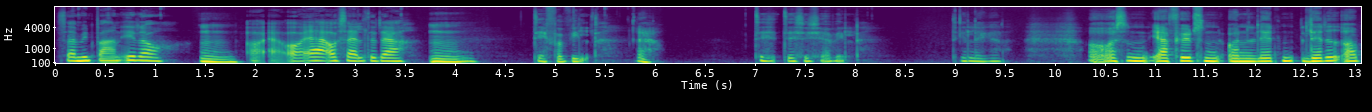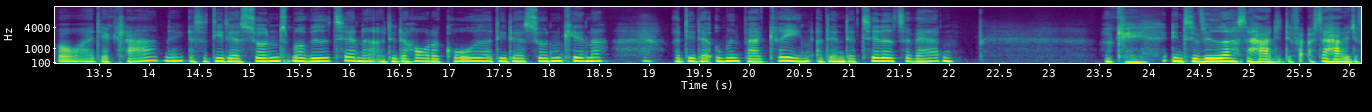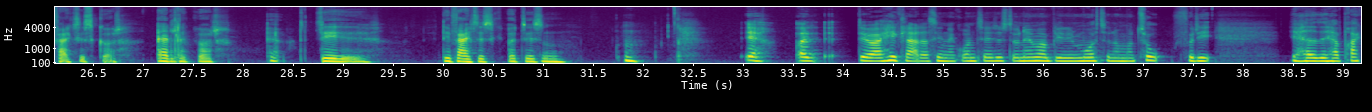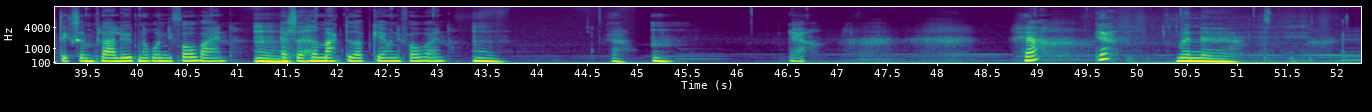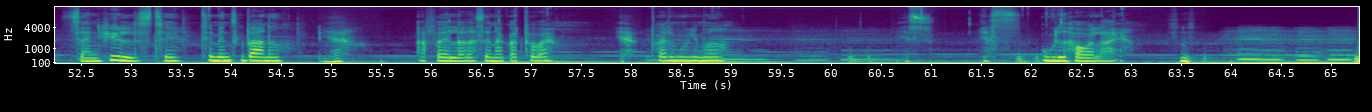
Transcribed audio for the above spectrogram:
så er mit barn et år, Mm. og er, og er også alt det der. Mm. Det er for vildt. Ja, Det, det synes jeg er vildt. det er lækkert. Og også sådan, jeg født sådan ånden lettet op over, at jeg klarede den. Ikke? Altså de der sunde små hvide tænder, og det der hår, der groede, og de der sunde kinder, ja. og det der umiddelbare grin, og den der tillid til verden. Okay, indtil videre, så har, de det, så har vi det faktisk godt. Alt er godt. Ja. Det, det er faktisk, og det er sådan, Ja, og det var helt klart også en af grunden til, at jeg synes, det var nemmere at blive din mor til nummer to, fordi jeg havde det her pragteksemplar løbende rundt i forvejen. mm, Altså, jeg havde magtet opgaven i forvejen. mm, ja. Ja. Ja. Ja, men øh, Så en hyldest til, til menneskebarnet ja, og forældre, der sender godt på vej. Ja. På alle mulige måder. yes. Yes. Ulet hår og leg.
